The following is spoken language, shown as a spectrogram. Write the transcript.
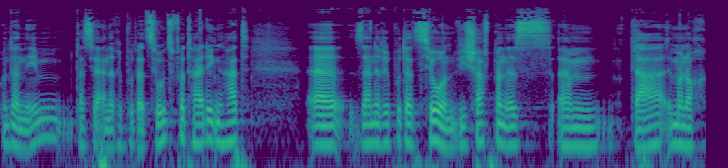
Unternehmen, das ja eine Reputation zu verteidigen hat, äh, seine Reputation? Wie schafft man es, ähm, da immer noch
